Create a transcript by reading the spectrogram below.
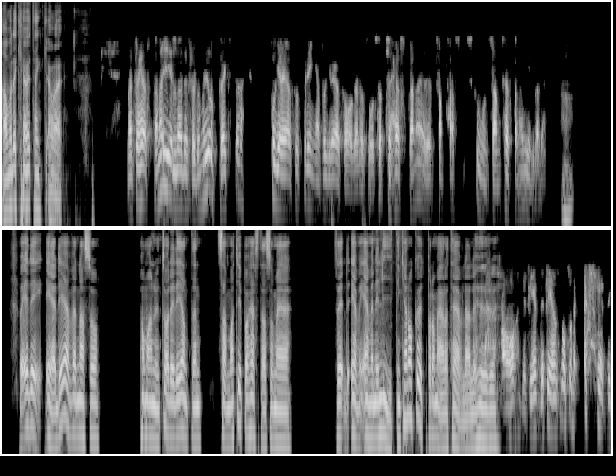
Ja, men det kan jag ju tänka mig. Men för hästarna gillar det, för de är ju uppväxta på gräs och springa på gräshagar och så. Så för hästarna är det fantastiskt skonsamt. Hästarna gillar det. Ja. Är det, är det även alltså om man nu tar det, det är egentligen samma typ av hästar som är så även, även eliten kan åka ut på de här och tävla, eller hur? Ja, det finns, det finns något som heter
